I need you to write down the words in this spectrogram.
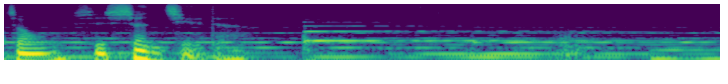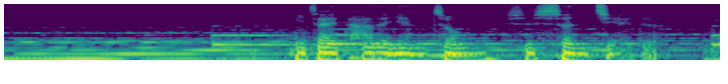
中是圣洁的。你在他的眼中是圣洁的，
